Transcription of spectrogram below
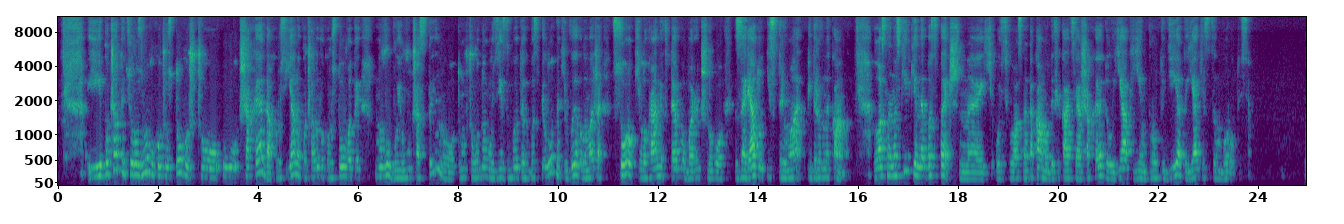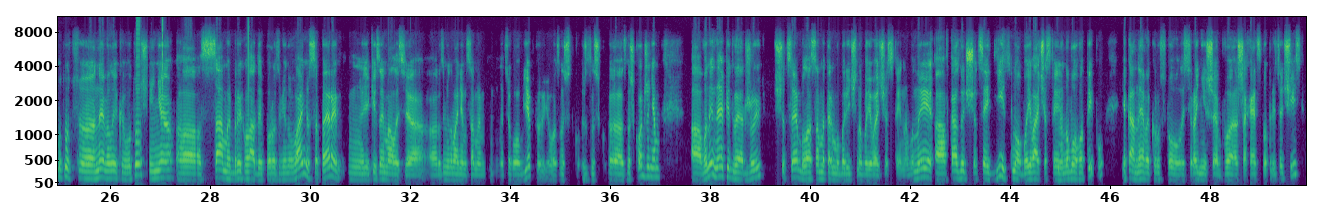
І почати цю розмову хочу з того, що у шахедах росіяни почали використовувати нову бойову частину, тому що в одному зі збитих безпілотників виявили майже 40 кілограмів термобаричного заряду із трьома підривниками. Власне, наскільки небезпечний ось власне така модифікація шахеду, як їм протидіяти, як із цим боротися? Ну тут е, невелике уточнення. Е, саме бригади по розмінуванню, сапери, які займалися е, розмінуванням саме цього об'єкту, його знешко- знешко- знешкодженням, вони не підтверджують, що це була саме термобарічна бойова частина. Вони вказують, що це дійсно бойова частина нового типу, яка не використовувалась раніше в шахет 136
